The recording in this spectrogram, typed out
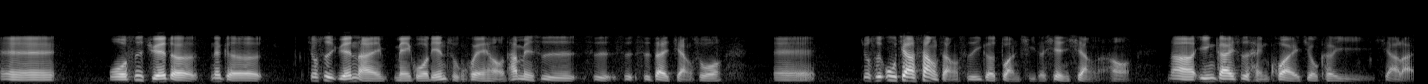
呃，我是觉得那个就是原来美国联储会哈，他们是是是是在讲说，呃，就是物价上涨是一个短期的现象了哈，那应该是很快就可以下来，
